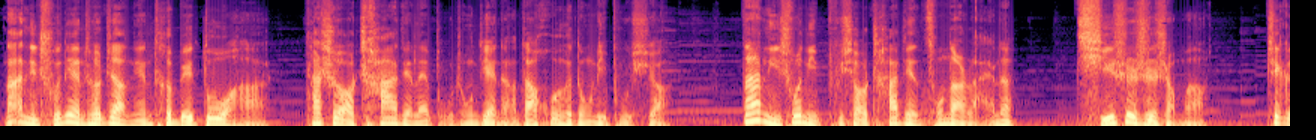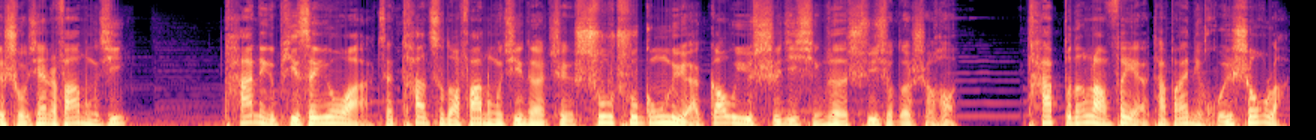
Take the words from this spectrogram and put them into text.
那你纯电车这两年特别多哈，它是要插电来补充电量，但混合动力不需要。那你说你不需要插电从哪儿来呢？其实是什么？这个首先是发动机，它那个 PCU 啊，在探测到发动机呢这个输出功率啊高于实际行车的需求的时候，它不能浪费啊，它把你回收了。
